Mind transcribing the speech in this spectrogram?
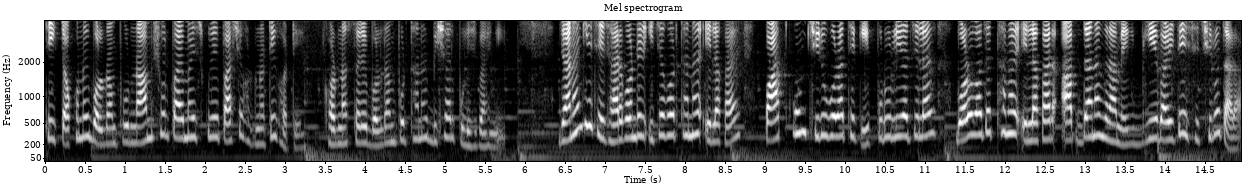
ঠিক তখনই বলরামপুর নামশোল প্রাইমারি স্কুলের পাশে ঘটনাটি ঘটে। ঘটনাস্থলে বলরামপুর থানার বিশাল পুলিশ বাহিনী। জানা গিয়েছে, ঝাড়খণ্ডের ইচাগড় থানার এলাকায় পাতকুম চিরুগোড়া থেকে পুরুলিয়া জেলার বড়বাজার থানার এলাকার আবদানা গ্রামে বিয়ে বাড়িতে এসেছিল তারা।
